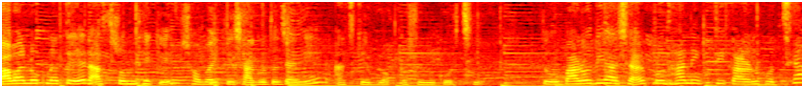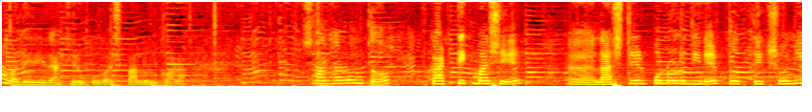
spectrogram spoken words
বাবা লোকনাথের আশ্রম থেকে সবাইকে স্বাগত জানিয়ে আজকের ব্লগটা শুরু করছি। তো বারোদি আসার প্রধান একটি কারণ হচ্ছে আমাদের এই রাখের উপবাস পালন করা। সাধারণত কার্তিক মাসে লাস্টের পনেরো দিনের প্রত্যেক শনি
